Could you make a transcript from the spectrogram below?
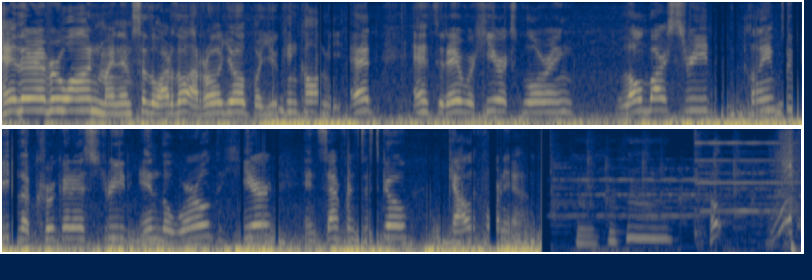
Hey there everyone, my name is Eduardo Arroyo, but you can call me Ed. And today we're here exploring Lombard Street, claimed to be the crookedest street in the world, here in San Francisco, California. Hmm, hmm, hmm. oh.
